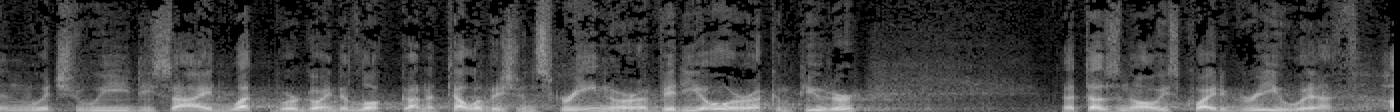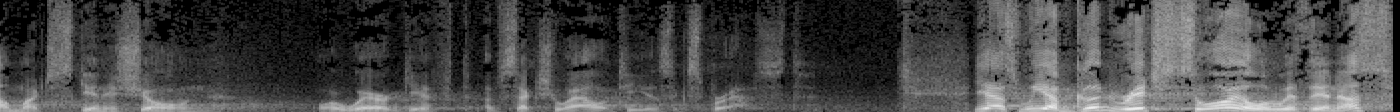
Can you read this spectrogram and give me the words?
in which we decide what we're going to look on a television screen or a video or a computer. That doesn't always quite agree with how much skin is shown or where a gift of sexuality is expressed. Yes, we have good, rich soil within us,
